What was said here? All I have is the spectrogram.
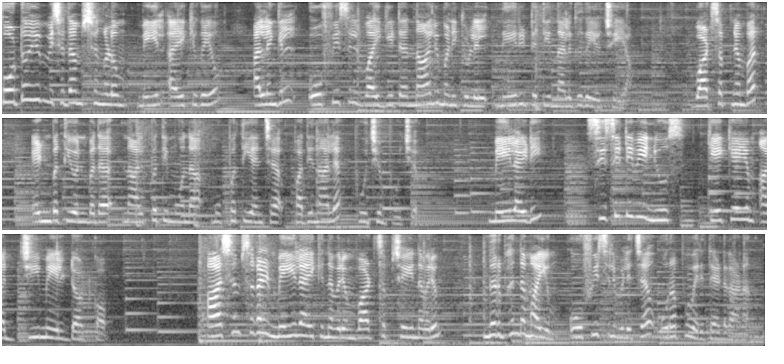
ഫോട്ടോയും വിശദാംശങ്ങളും മെയിൽ അയയ്ക്കുകയോ അല്ലെങ്കിൽ ഓഫീസിൽ വൈകിട്ട് നാലു മണിക്കുള്ളിൽ നേരിട്ടെത്തി നൽകുകയോ ചെയ്യാം. വാട്സപ്പ് നമ്പർ എൺപത്തിയൊൻപത് നാൽപ്പത്തിമൂന്ന് മുപ്പത്തിയഞ്ച് പതിനാല് പൂജ്യം പൂജ്യം. Mail I D C C T V news K K M at Gmail dot com ആശംസകൾ മെയിൽ അയക്കുന്നവരും വാട്സപ്പ് ചെയ്യുന്നവരും നിർബന്ധമായും ഓഫീസിൽ വിളിച്ച് ഉറപ്പുവരുത്തേണ്ടതാണ്.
